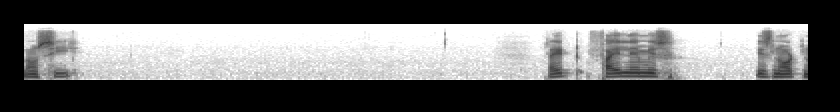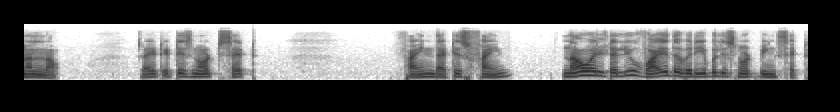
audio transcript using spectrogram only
Now see. Right? File name is is not null now right? It is not set. Fine that is fine. Now I'll tell you why the variable is not being set.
